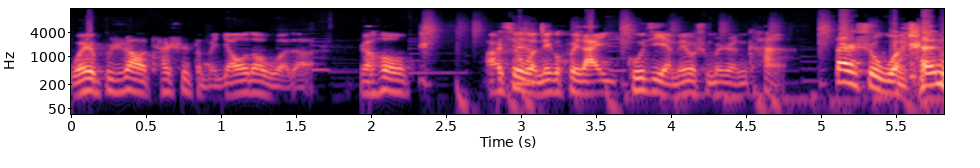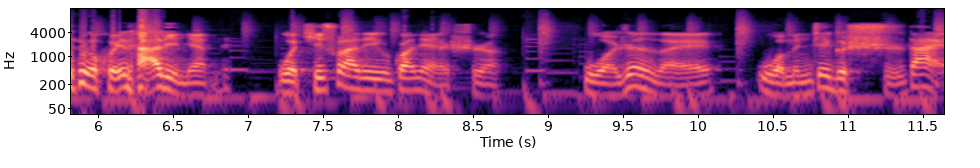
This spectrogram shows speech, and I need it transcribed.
我也不知道他是怎么邀到我的，然后而且我那个回答估计也没有什么人看，但是我在那个回答里面，我提出来的一个观点是，我认为我们这个时代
